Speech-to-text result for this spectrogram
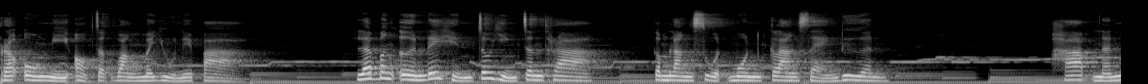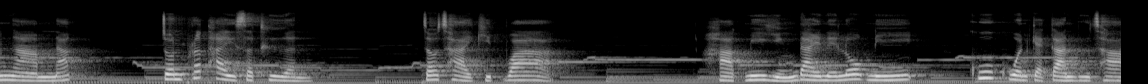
พระองค์หนีออกจากวังมาอยู่ในป่า และบังเอิญได้เห็นเจ้าหญิงจันทรา กำลังสวดมนต์กลางแสงเดือน ภาพนั้นงามนัก จนพระไทยสะเทือน เจ้าชายคิดว่า หากมีหญิงใดในโลกนี้ คู่ควรแก่การบูชา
